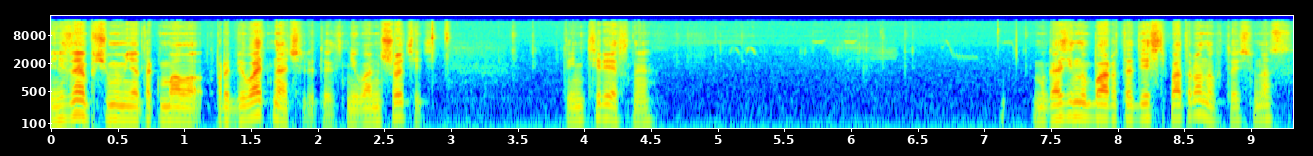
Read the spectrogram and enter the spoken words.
Я не знаю, почему меня так мало пробивать начали, то есть не ваншотить. Это интересно. Магазин у Барта 10 патронов, то есть у нас...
